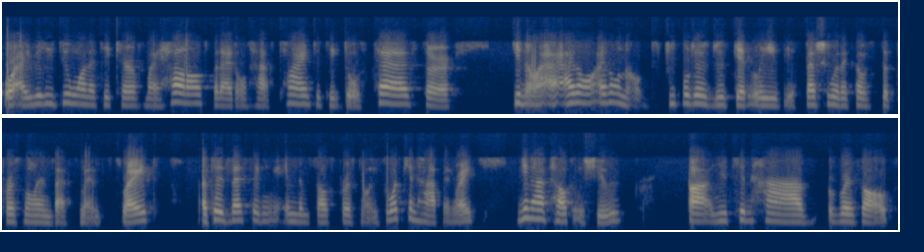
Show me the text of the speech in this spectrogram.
or "I really do want to take care of my health, but I don't have time to take those tests," or you know, I, I don't, I don't know. People just just get lazy, especially when it comes to personal investments, right? Or to investing in themselves personally. So what can happen, right? You can have health issues. Uh, you can have results,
